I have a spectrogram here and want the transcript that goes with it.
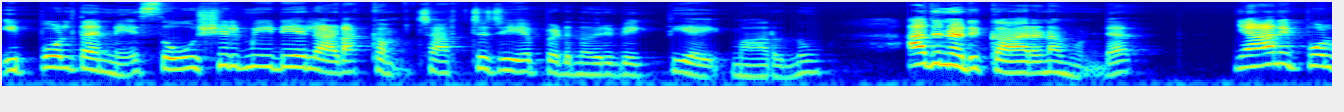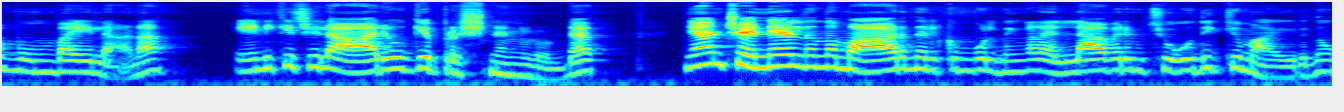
ഇപ്പോൾ തന്നെ സോഷ്യൽ മീഡിയയിൽ അടക്കം ചർച്ച ചെയ്യപ്പെടുന്ന ഒരു വ്യക്തിയായി മാറുന്നു. അതിനൊരു കാരണമുണ്ട്. ഞാനിപ്പോൾ മുംബൈയിലാണ്. എനിക്ക് ചില ആരോഗ്യ പ്രശ്നങ്ങളുണ്ട്. ഞാൻ ചെന്നൈയിൽ നിന്ന് മാറി നിൽക്കുമ്പോൾ നിങ്ങൾ എല്ലാവരും ചോദിക്കുമായിരുന്നു.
